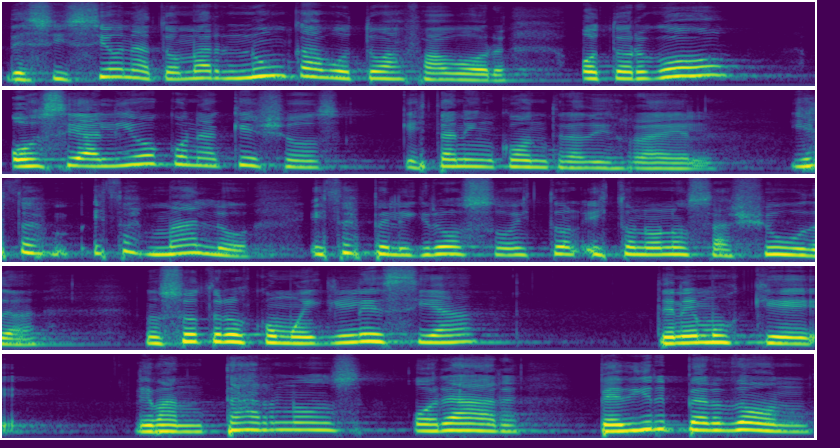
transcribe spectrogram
decisión a tomar, nunca votó a favor. Otorgó o se alió con aquellos están en contra de Israel. Y esto es, esto es malo, esto es peligroso, esto, esto no nos ayuda. Nosotros como iglesia tenemos que levantarnos, orar, pedir perdón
